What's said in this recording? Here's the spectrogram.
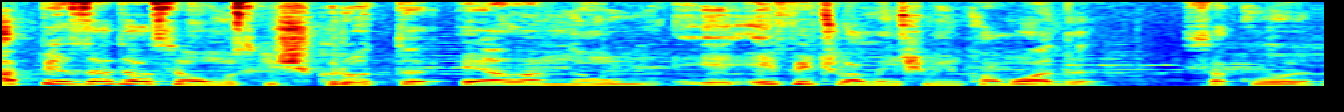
apesar dela ser uma música escrota, ela não efetivamente me incomoda, sacou?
